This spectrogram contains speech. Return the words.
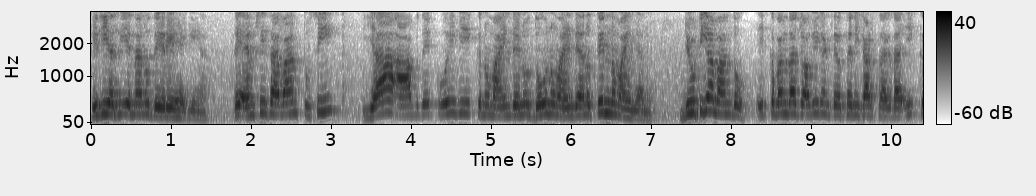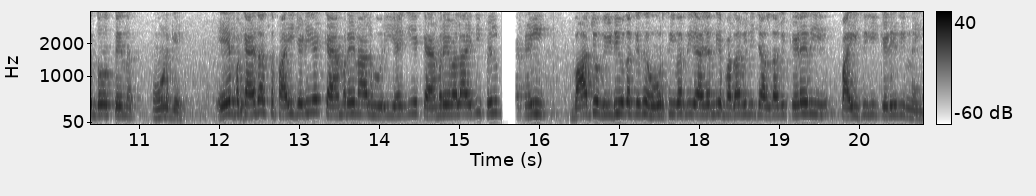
ਕਿ ਜੀ ਅਸੀਂ ਇਹਨਾਂ ਨੂੰ ਦੇ ਰਹੇ ਹੈਗੇ ਆ ਤੇ ਐਮਸੀ ਸਾਹਿਬਾਨ ਤੁਸੀਂ ਜਾਂ ਆਪ ਦੇ ਕੋਈ ਵੀ ਇੱਕ ਨੁਮਾਇੰਦੇ ਨੂੰ ਦੋ ਨੁਮਾਇੰਦਿਆਂ ਨੂੰ ਤਿੰਨ ਨੁਮਾਇੰਦਿਆਂ ਨੂੰ ਡਿਊਟੀਆਂ ਬੰਦ ਦੋ ਇੱਕ ਬੰਦਾ 24 ਘੰਟੇ ਉੱਥੇ ਨਹੀਂ ਕੱਢ ਸਕਦਾ। ਇੱਕ, ਦੋ, ਤਿੰਨ ਹੋਣਗੇ। ਇਹ ਬਕਾਇਦਾ ਸਫ਼ਾਈ ਜਿਹੜੀ ਹੈ ਕੈਮਰੇ ਨਾਲ ਹੋ ਰਹੀ ਹੈਗੀ ਇਹ ਕੈਮਰੇ ਵਾਲਾ ਇਹਦੀ ਫਿਲਮ ਕਈ ਬਾਅਦ ਚੋਂ ਵੀਡੀਓ ਤਾਂ ਕਿਸੇ ਹੋਰ ਸੀਵਰ ਦੀ ਆ ਜਾਂਦੀ ਹੈ। ਪਤਾ ਵੀ ਨਹੀਂ ਚੱਲਦਾ ਵੀ ਕਿਹੜੇ ਦੀ ਪਾਈ ਸੀਗੀ, ਕਿਹੜੀ ਦੀ ਨਹੀਂ।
